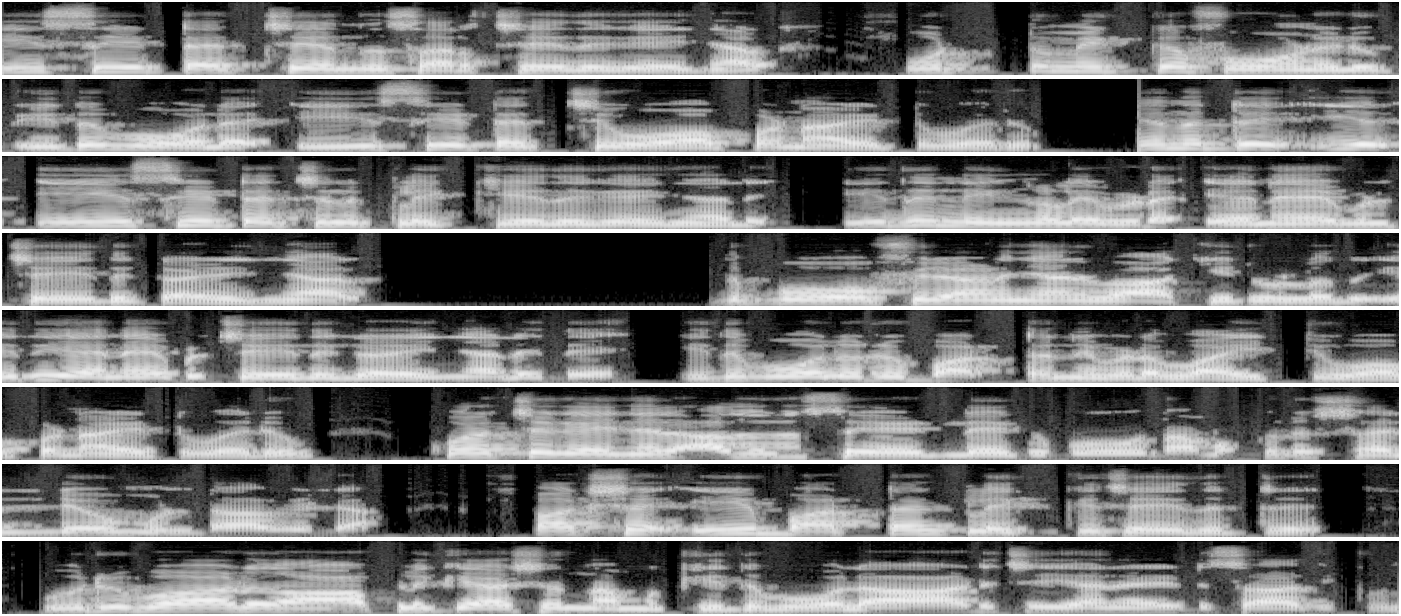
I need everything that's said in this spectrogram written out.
ഈസി ടച്ച് എന്ന് സെർച്ച് ചെയ്ത് കഴിഞ്ഞാൽ ഒട്ടുമിക്ക ഫോണിലും ഇതുപോലെ ഈസി ടച്ച് ഓപ്പൺ ആയിട്ട് വരും. എന്നിട്ട് ഈ ഈസി ടച്ചിൽ ക്ലിക്ക് ചെയ്ത് കഴിഞ്ഞാൽ ഇത് നിങ്ങൾ ഇവിടെ എനേബിൾ ചെയ്ത് കഴിഞ്ഞാൽ ഇതിപ്പോൾ ഓഫിലാണ് ഞാൻ ആക്കിയിട്ടുള്ളത്. ഇത് എനേബിൾ ചെയ്ത് കഴിഞ്ഞാൽ ഇതേ ഇതുപോലൊരു ബട്ടൺ ഇവിടെ വൈറ്റ് ഓപ്പൺ ആയിട്ട് വരും. കുറച്ച് കഴിഞ്ഞാൽ അതൊരു സൈഡിലേക്ക് പോകും. നമുക്കൊരു ശല്യവും ഉണ്ടാവില്ല പക്ഷെ ഈ ബട്ടൺ ക്ലിക്ക് ചെയ്തിട്ട് ഒരുപാട് ആപ്ലിക്കേഷൻ നമുക്ക് ഇതുപോലെ ആഡ് ചെയ്യാനായിട്ട് സാധിക്കും.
